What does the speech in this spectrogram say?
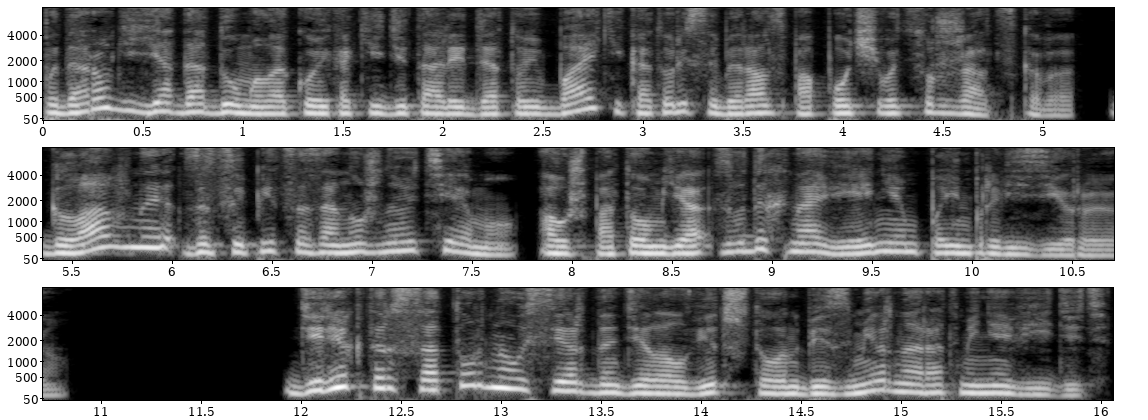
По дороге я додумала кое-какие детали для той байки, которой собиралась попочивать Суржатского. Главное — зацепиться за нужную тему, а уж потом я с вдохновением поимпровизирую. Директор Сатурна усердно делал вид, что он безмерно рад меня видеть.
